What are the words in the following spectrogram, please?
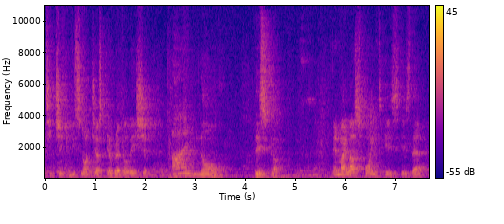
teaching, it's not just a revelation. I know this God. And my last point is, is that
